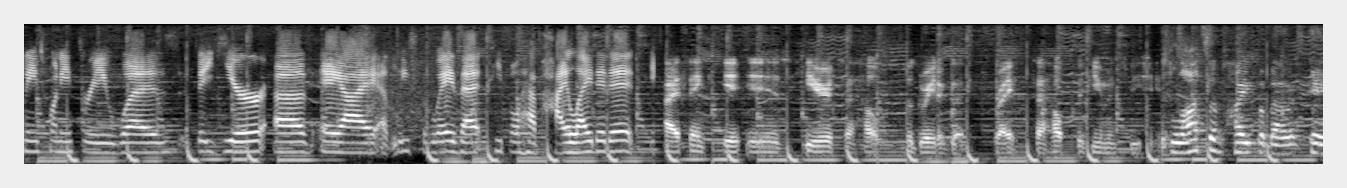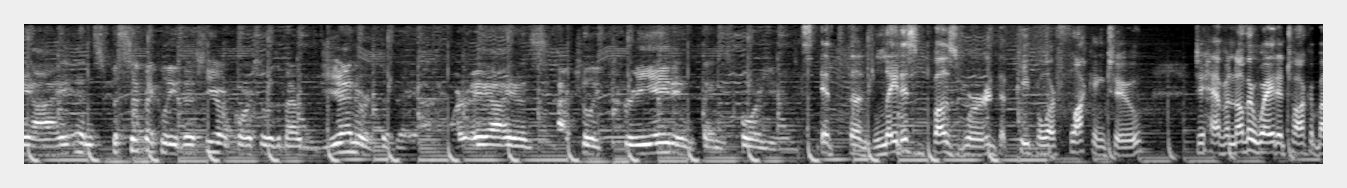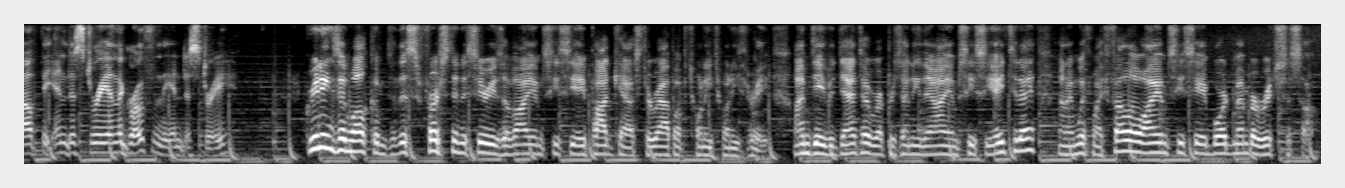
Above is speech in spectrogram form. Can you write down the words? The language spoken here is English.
2023 was the year of AI, at least the way that people have highlighted it. I think it is here to help the greater good, right? To help the human species. There's lots of hype about AI, and specifically this year, of course, it was about generative AI, where AI is actually creating things for you. It's, it's the latest buzzword that people are flocking to to have another way to talk about the industry and the growth in the industry. Greetings and welcome to this first in a series of IMCCA podcasts to wrap up 2023. I'm David Danto, representing the IMCCA today, and I'm with my fellow IMCCA board member, Rich Sassone.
